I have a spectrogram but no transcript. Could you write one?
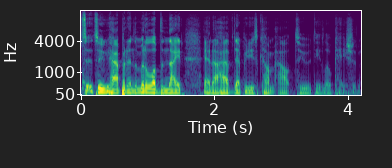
to, to happen in the middle of the night, and uh, have deputies come out to the location.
